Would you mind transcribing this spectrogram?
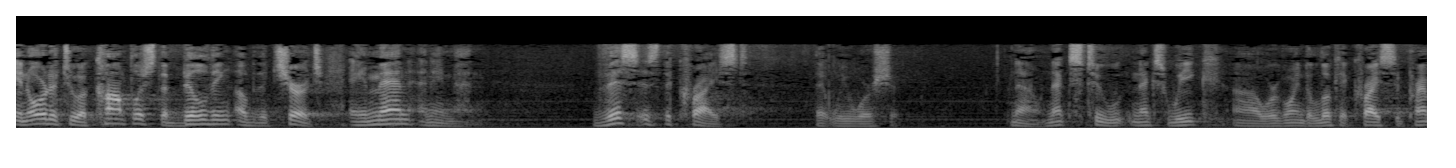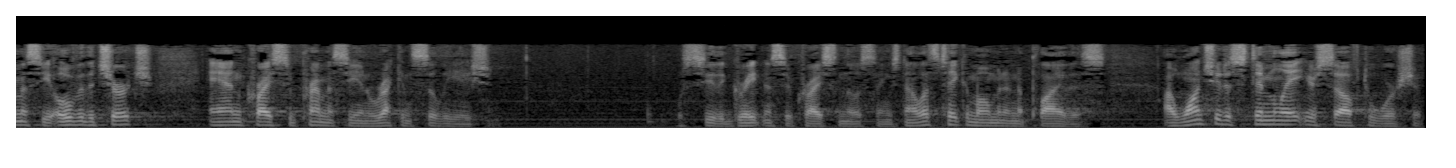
in order to accomplish the building of the church. Amen and amen. This is the Christ that we worship. Now, next, next week, uh, we're going to look at Christ's supremacy over the church and Christ's supremacy in reconciliation. We'll see the greatness of Christ in those things. Now, let's take a moment and apply this. I want you to stimulate yourself to worship.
